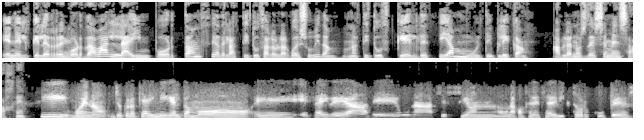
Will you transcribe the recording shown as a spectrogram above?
en el que les recordaba la importancia de la actitud a lo largo de su vida, una actitud que él decía multiplica. Háblanos de ese mensaje. Sí, bueno, yo creo que ahí Miguel tomó eh, esa idea de una sesión o una conferencia de Víctor Coopers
